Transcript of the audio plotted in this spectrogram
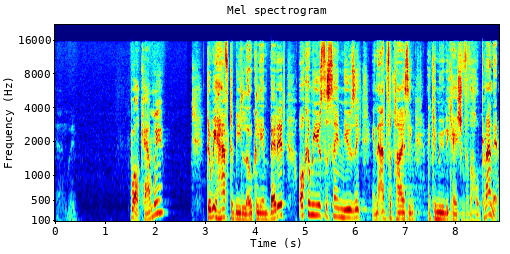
Can we? Well, can we? Do we have to be locally embedded, or can we use the same music in advertising and communication for the whole planet?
